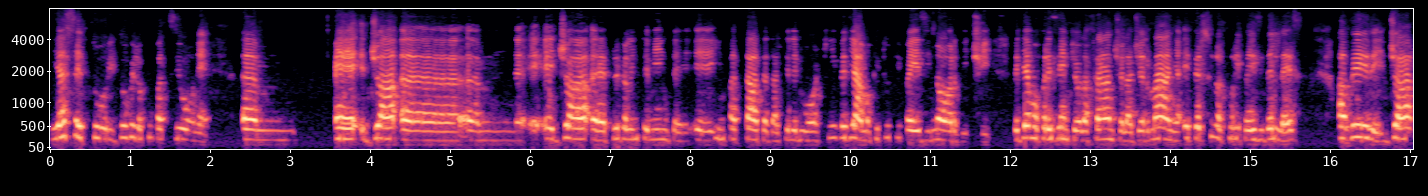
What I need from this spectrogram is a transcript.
e a settori dove l'occupazione um, è già, uh, è già uh, prevalentemente uh, impattata dal teleworking, vediamo che tutti i paesi nordici, vediamo per esempio la Francia, la Germania e persino alcuni paesi dell'est, avere già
